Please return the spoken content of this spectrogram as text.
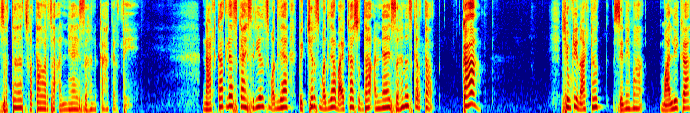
सतत स्वतःवरचा अन्याय सहन का करते? नाटकातल्याच काय सिरियल्समधल्या पिक्चर्समधल्या बायकासुद्धा अन्याय सहनच करतात. का? शेवटी नाटक सिनेमा मालिका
